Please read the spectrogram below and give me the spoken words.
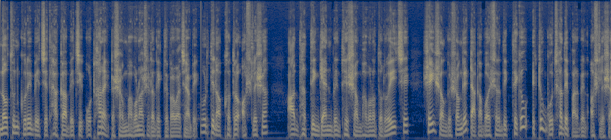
নতুন করে বেঁচে থাকা, বেঁচে ওঠার একটা সম্ভাবনা সেটা দেখতে পাওয়া যাবে। পরবর্তী নক্ষত্র অশ্লেষা, আধ্যাত্মিক জ্ঞান বৃদ্ধির সম্ভাবনা তো রয়েছে, সেই সঙ্গে সঙ্গে টাকা পয়সার দিক থেকেও একটু গোছাতে পারবেন অশ্লেষা।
